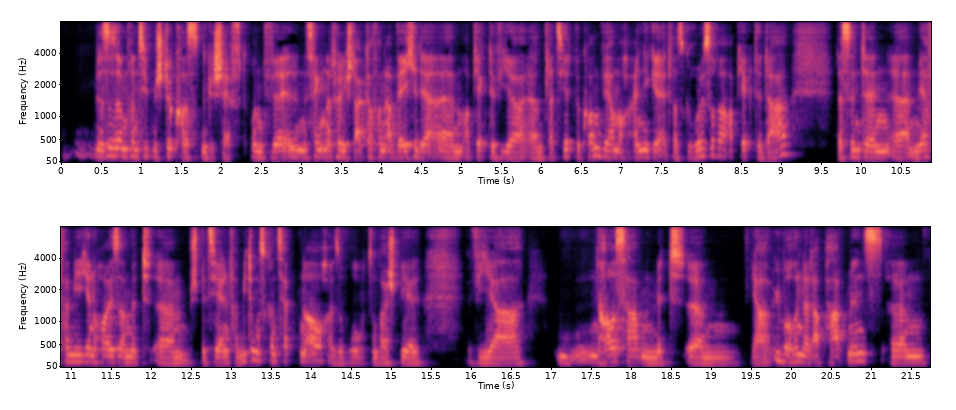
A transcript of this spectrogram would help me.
das ist im Prinzip ein Stückkostengeschäft. Und es hängt natürlich stark davon ab, welche der ähm, Objekte wir ähm, platziert bekommen. Wir haben auch einige etwas größere Objekte da. Das sind dann äh, Mehrfamilienhäuser mit ähm, speziellen Vermietungskonzepten auch, also wo zum Beispiel wir ein Haus haben mit ähm, ja, über 100 Apartments, ähm,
